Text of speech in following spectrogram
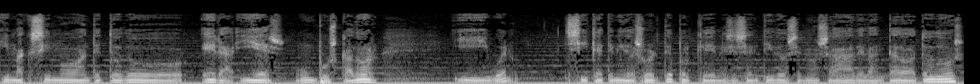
y Máximo ante todo era y es un buscador y bueno sí que ha tenido suerte porque en ese sentido se nos ha adelantado a todos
